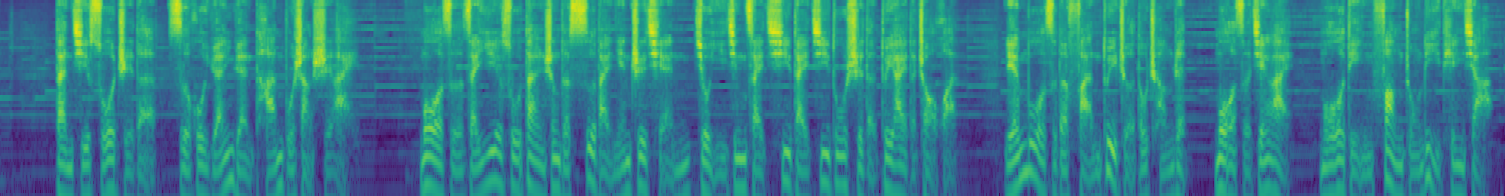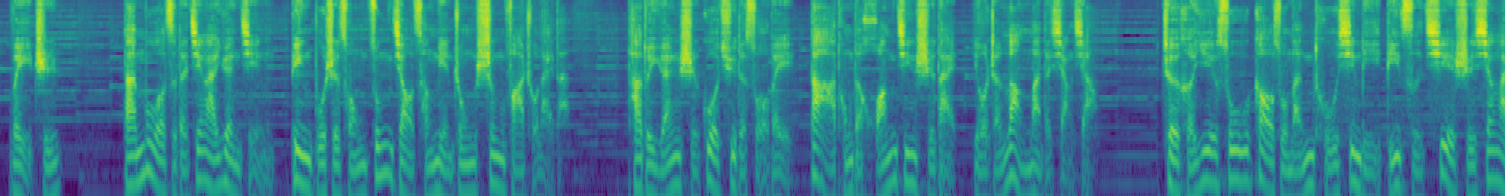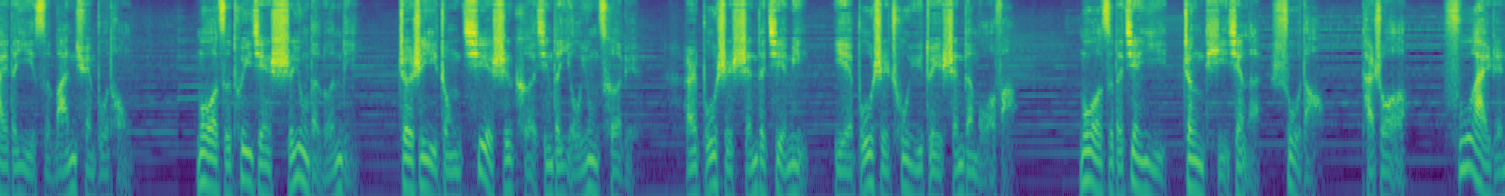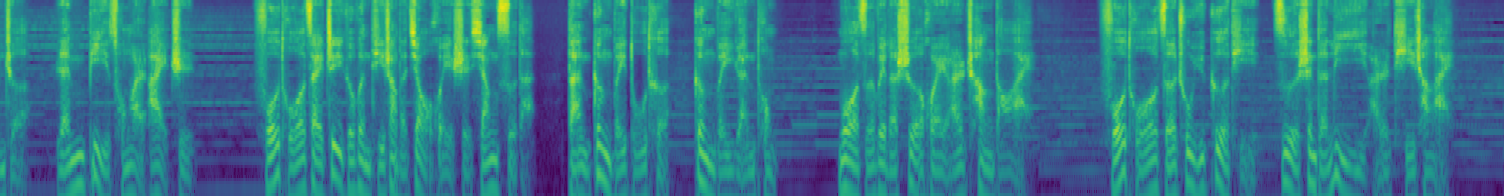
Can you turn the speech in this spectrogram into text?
但其所指的似乎远远谈不上是爱。墨子在耶稣诞生的四百年之前就已经在期待基督式的对爱的召唤，连墨子的反对者都承认。墨子兼爱，摩顶放踵立天下，未知。但墨子的兼爱愿景并不是从宗教层面中生发出来的，他对原始过去的所谓大同的黄金时代有着浪漫的想象，这和耶稣告诉门徒心里彼此切实相爱的意思完全不同。墨子推荐实用的伦理，这是一种切实可行的有用策略，而不是神的诫命，也不是出于对神的模仿。墨子的建议正体现了术道。他说：“夫爱人者，人必从而爱之。”佛陀在这个问题上的教诲是相似的，但更为独特，更为圆通。墨子为了社会而倡导爱，佛陀则出于个体自身的利益而提倡爱。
